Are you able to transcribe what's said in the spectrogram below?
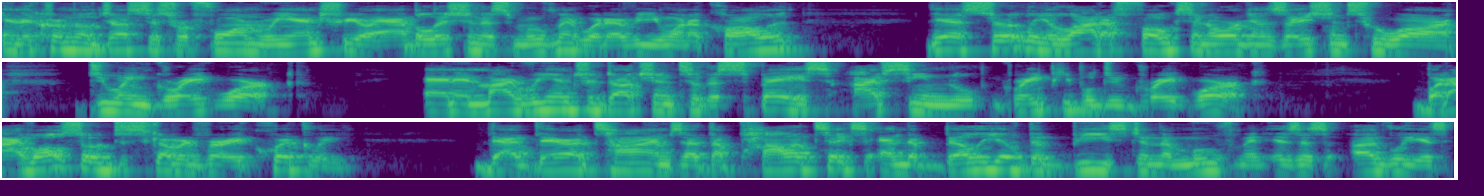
in the criminal justice reform, reentry, or abolitionist movement, whatever you want to call it, there are certainly a lot of folks and organizations who are doing great work. And in my reintroduction to the space, I've seen great people do great work. But I've also discovered very quickly that there are times that the politics and the belly of the beast in the movement is as ugly as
